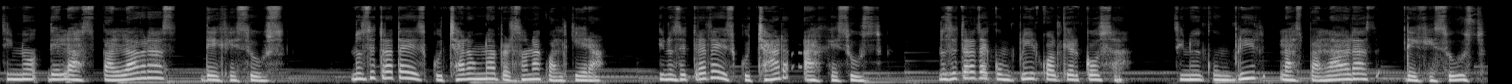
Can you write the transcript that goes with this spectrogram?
sino de las palabras de Jesús. No se trata de escuchar a una persona cualquiera, sino se trata de escuchar a Jesús. No se trata de cumplir cualquier cosa, sino de cumplir las palabras de Jesús.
